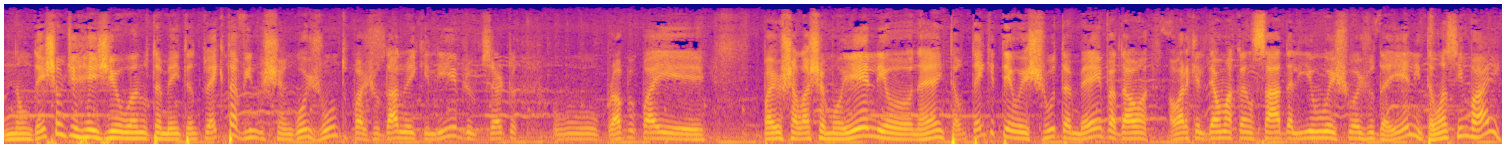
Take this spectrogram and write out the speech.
não deixam de reger o ano também, tanto é que tá vindo o Xangô junto para ajudar no equilíbrio, certo? O próprio pai pai Oxalá chamou ele, né? Então tem que ter o Exu também para dar uma, a hora que ele der uma cansada ali, o Exu ajuda ele, então assim vai.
